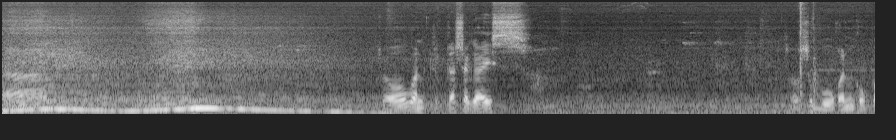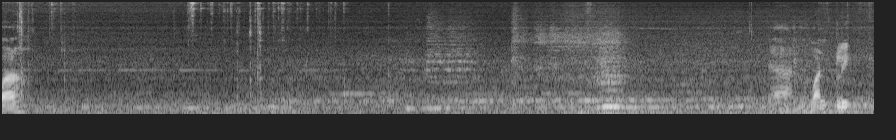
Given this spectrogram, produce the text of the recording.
Yan. So one click na siya guys. So subukan ko pa. Yan, one click.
